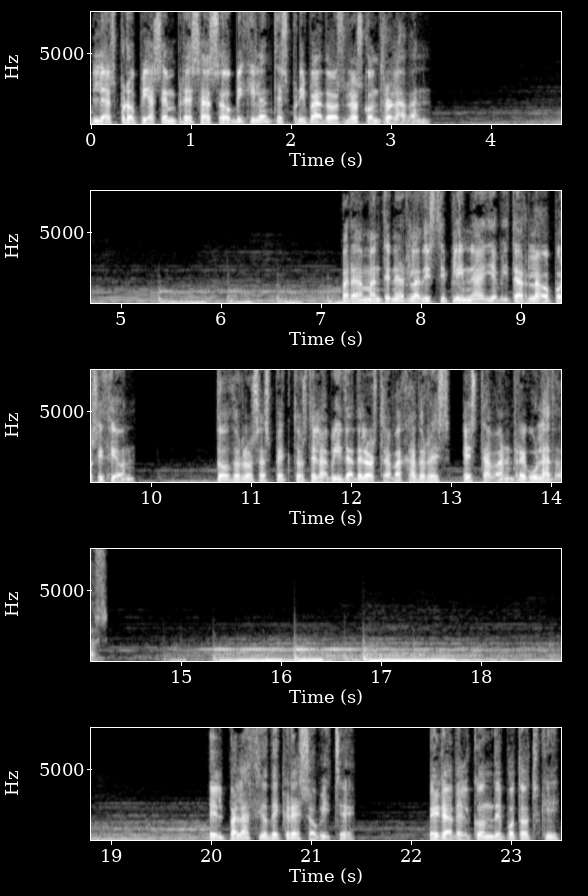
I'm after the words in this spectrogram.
Las propias empresas o vigilantes privados los controlaban. Para mantener la disciplina y evitar la oposición, todos los aspectos de la vida de los trabajadores estaban regulados. El Palacio de Kresovice era del conde Potocki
